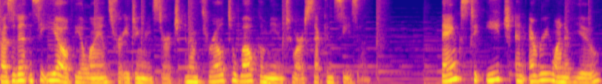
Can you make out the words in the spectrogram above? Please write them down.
President and CEO of the Alliance for Aging Research, and I'm thrilled to welcome you to our second season. Thanks to each and every one of you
